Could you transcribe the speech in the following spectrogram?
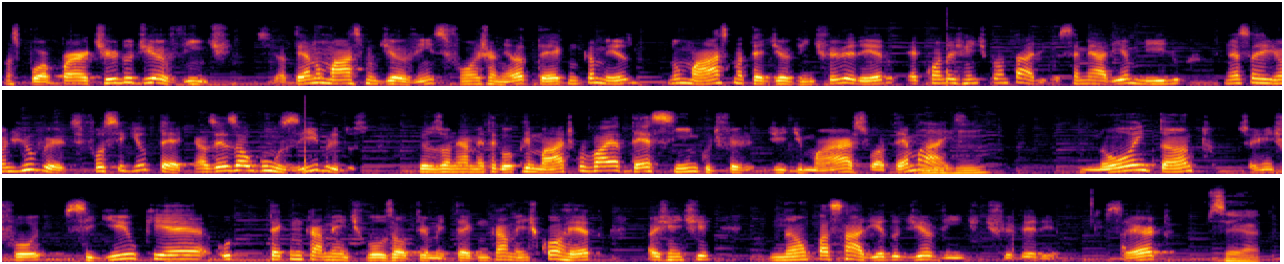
mas, pô, a partir do dia 20, até no máximo dia 20, se for uma janela técnica mesmo, no máximo até dia 20 de fevereiro, é quando a gente plantaria, semearia milho nessa região de Rio Verde. Se for seguir o técnico, às vezes alguns híbridos, pelo zoneamento agroclimático, vai até 5 de, de, de março ou até mais. Uhum. No entanto, se a gente for seguir o que é o tecnicamente, vou usar o termo tecnicamente correto, a gente não passaria do dia 20 de fevereiro, certo? Certo.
